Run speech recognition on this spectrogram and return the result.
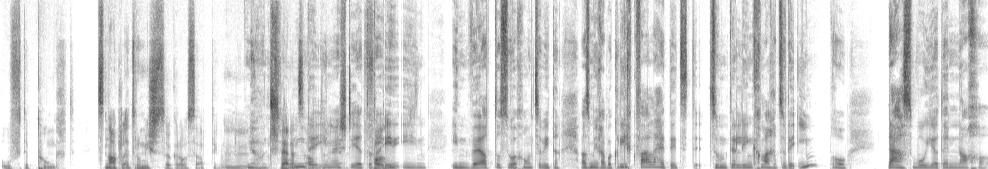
auf den Punkt zu nageln. Darum ist es so grossartig geworden. Mhm. Ja, und Stunden investiert oder in, in, in Wörter suchen und so weiter. Was mir aber gleich gefallen hat, jetzt zum den Link machen zu der Impro, das, wo ja dann nachher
